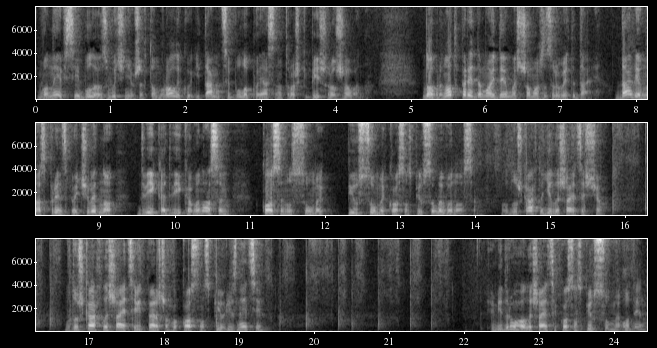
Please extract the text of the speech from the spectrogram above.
вони всі були озвучені вже в тому ролику, і там це було пояснено трошки більш розжовано. Добре, ну а тепер йдемо і дивимося, що можна зробити далі. Далі в нас, в принципі, очевидно, двійка, двійка виносимо, косинус суми, півсуми, косинус півсуми виносимо. В дужках тоді лишається що? В дужках лишається від першого косинус піврізниці. Від другого лишається косинус півсуми 1.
